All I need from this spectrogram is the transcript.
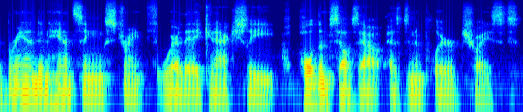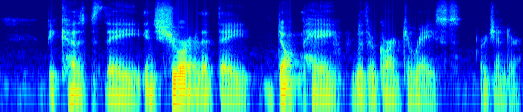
brand enhancing strength where they can actually hold themselves out as an employer of choice because they ensure that they don't pay with regard to race or gender.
